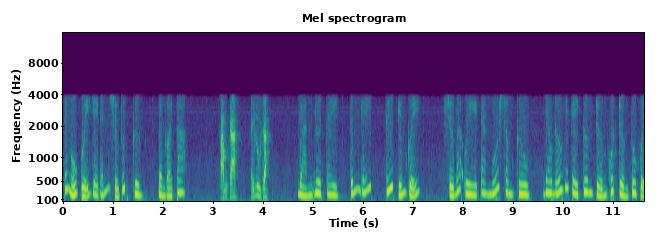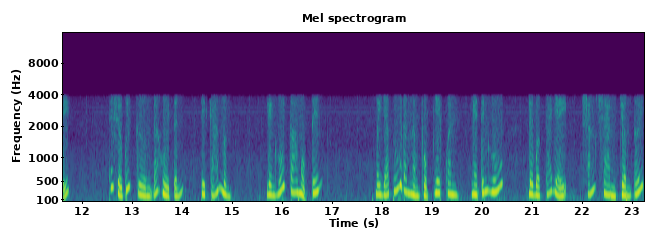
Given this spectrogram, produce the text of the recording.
Thấy ngũ quỷ dây đánh sự túc cương bèn gọi to tam ca hãy lui ra đoạn đưa tay túm gáy tiếu kiểm quỷ. Sự bá uy đang múa song câu, giao đấu với cây cương trượng của trường tu quỷ. Thấy sự quyết cường đã hồi tỉnh, thì cả mừng. Liền hú to một tiếng. Bầy giả thú đang nằm phục dây quanh, nghe tiếng hú, đều bật cá dậy, sẵn sàng chồm tới.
